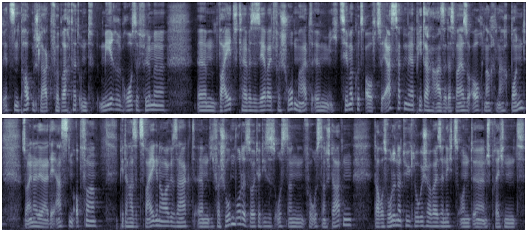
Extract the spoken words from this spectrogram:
jetzt einen Paukenschlag vollbracht hat und mehrere große Filme ähm, weit, teilweise sehr weit verschoben hat. Ähm, ich zähle mal kurz auf. Zuerst hatten wir Peter Hase, das war ja so auch nach, nach Bond, so einer der, der ersten Opfer, Peter Hase 2 genauer gesagt, ähm, die verschoben wurde. Es sollte ja dieses Ostern vor Ostern starten. Daraus wurde natürlich logischerweise nichts und äh, entsprechend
